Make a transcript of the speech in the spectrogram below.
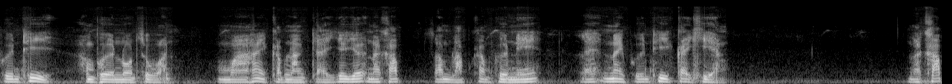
พื้นที่อำเภอโนนสุวรรณมาให้กำลังใจเยอะๆนะครับสำหรับค่ำคืนนี้ และในพื้นที่ใกล้เคียงนะครับ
